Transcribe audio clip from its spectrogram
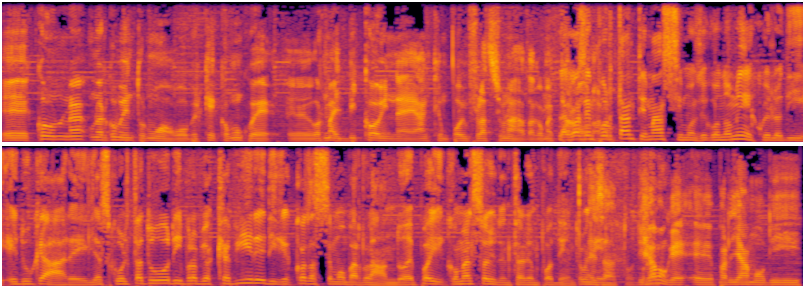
eh, con un argomento nuovo, perché comunque eh, ormai il bitcoin è anche un po' inflazionata come La parola, cosa no? importante, Massimo, secondo me, è quello di educare gli ascoltatori proprio a capire di che cosa stiamo parlando e poi, come al solito, entrare un po' dentro. Quindi- Esatto, diciamo che eh, parliamo di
